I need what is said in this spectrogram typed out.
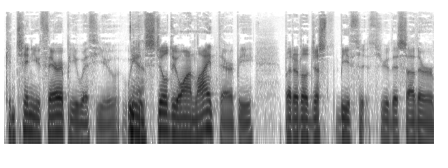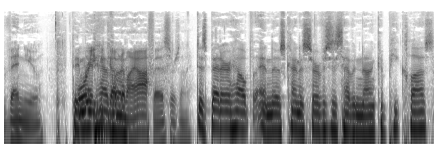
continue therapy with you. We Yeah. can still do online therapy, but it'll just be th- through this other venue, They or might you can have come a- to my office or something. Does BetterHelp and those kind of services have a non compete clause?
